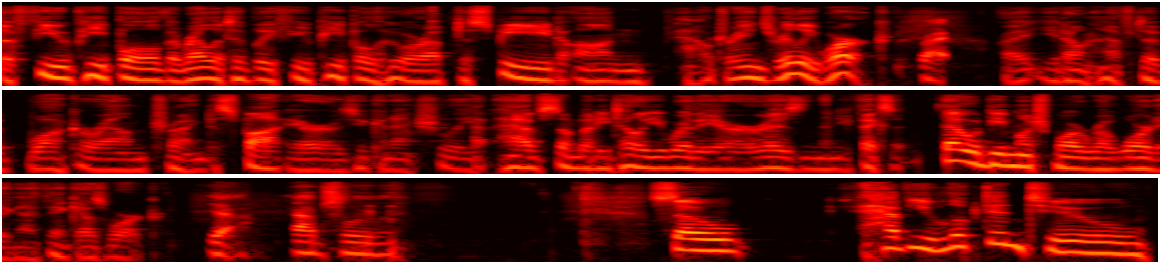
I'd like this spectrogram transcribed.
the few people, the relatively few people who are up to speed on how trains really work. Right right? You don't have to walk around trying to spot errors. You can actually have somebody tell you where the error is and then you fix it. That would be much more rewarding, I think, as work. Yeah, absolutely. So, have you looked into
